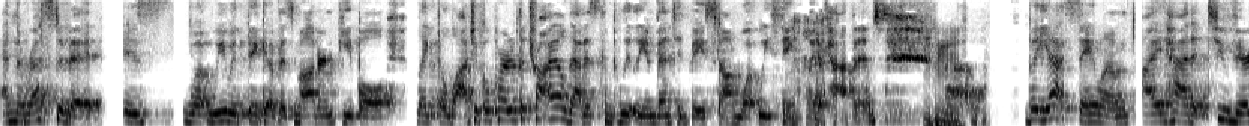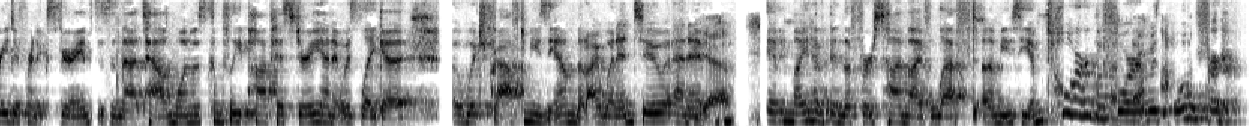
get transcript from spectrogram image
And the rest of it is what we would think of as modern people, like the logical part of the trial that is completely invented based on what we think might have happened. Mm-hmm. Um, but yeah, Salem, I had two very different experiences in that town. One was complete pop history and it was like a, a witchcraft museum that I went into. And it, yeah. it might have been the first time I've left a museum tour before it was over.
